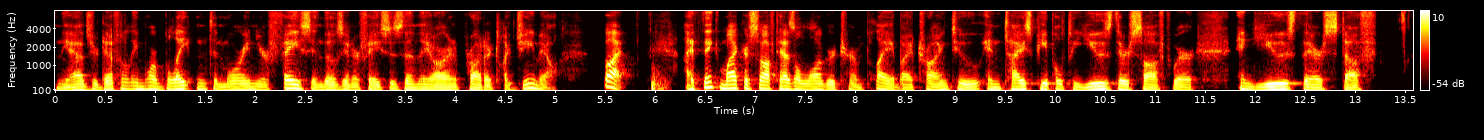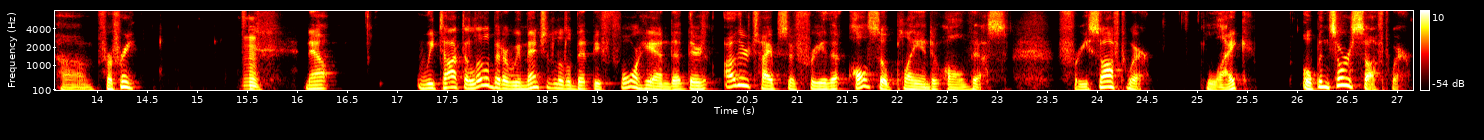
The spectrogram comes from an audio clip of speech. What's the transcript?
and the ads are definitely more blatant and more in your face in those interfaces than they are in a product like gmail but I think Microsoft has a longer term play by trying to entice people to use their software and use their stuff um, for free. Mm. Now, we talked a little bit, or we mentioned a little bit beforehand, that there's other types of free that also play into all this. Free software, like open source software.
